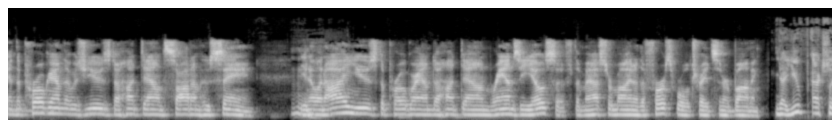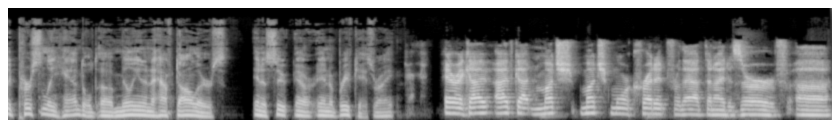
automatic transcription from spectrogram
and the program that was used to hunt down Saddam Hussein. Mm-hmm. You know, and I used the program to hunt down Ramzi Yousef, the mastermind of the first World Trade Center bombing. Yeah, you've actually personally handled a million and a half dollars in a suit or in a briefcase, right? Eric, I, I've gotten much, much more credit for that than I deserve. Uh,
